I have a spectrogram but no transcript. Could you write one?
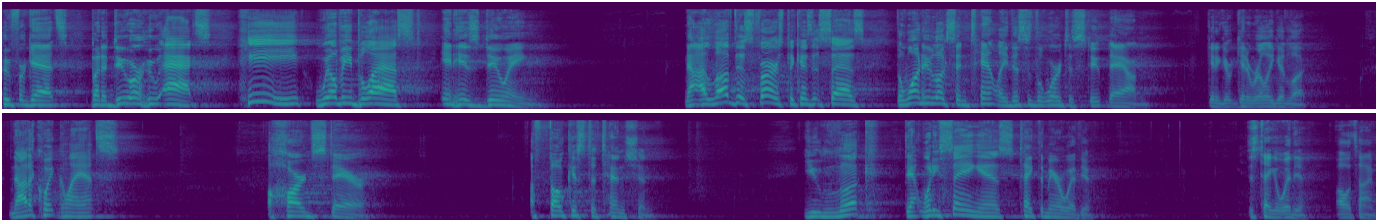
who forgets, but a doer who acts, he will be blessed in his doing. Now, I love this verse because it says, the one who looks intently, this is the word to stoop down, get a, get a really good look. Not a quick glance, a hard stare, a focused attention. You look down. What he's saying is take the mirror with you. Just take it with you all the time.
